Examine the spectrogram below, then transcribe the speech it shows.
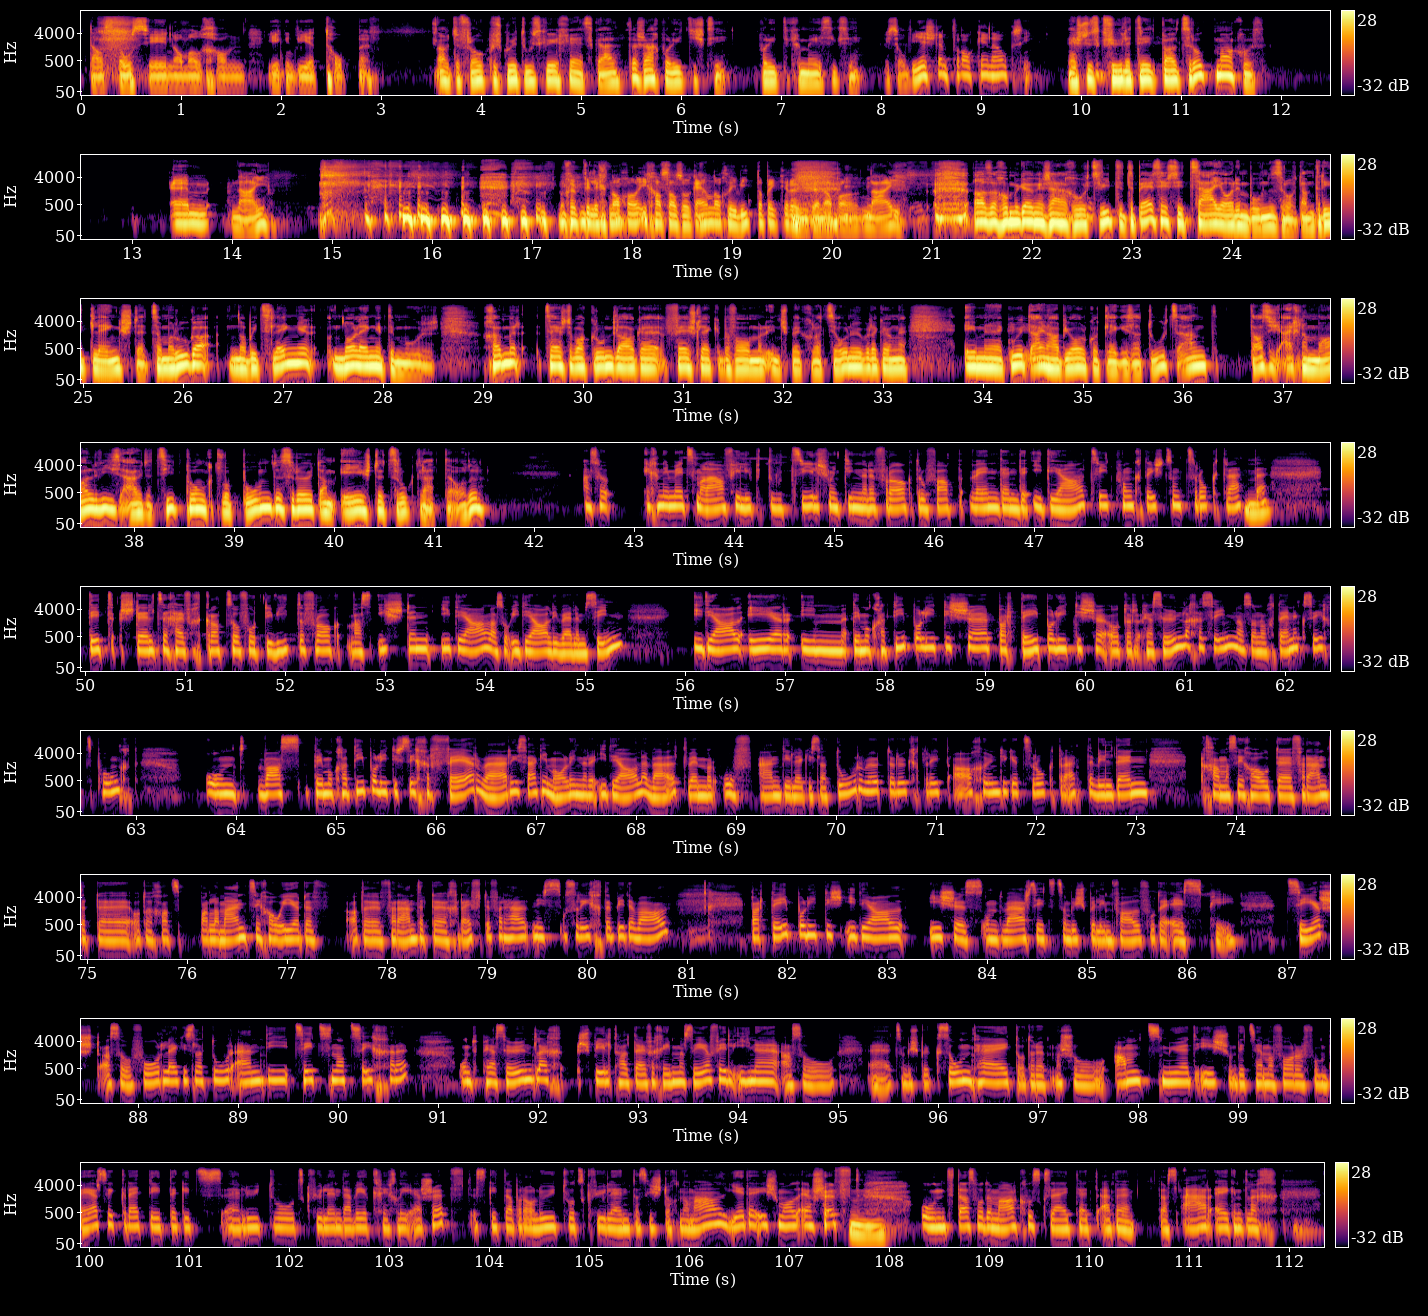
das Dossier nochmal kann irgendwie toppen. Aber der Frage bist du gut ausgewichen jetzt, gell? Das war echt politisch, politikermäßig. Wieso? Wie war denn die Frage genau? Gewesen? Hast du das Gefühl, er tritt bald zurück, Markus? Ähm, nein. Man könnte vielleicht nachher, ich kann es also gerne noch ein bisschen weiter begründen, aber nein. Also komm, wir gehen schnell kurz weiter. Der Bers ist seit zehn Jahren im Bundesrat, am drittlängsten. Samaruga noch ein bisschen länger, noch länger der Maurer. Können wir zuerst ein paar Grundlagen festlegen, bevor wir in Spekulationen übergehen. In einem gut eineinhalb Jahr geht die Legislatur zu Ende. Das ist eigentlich normalerweise auch der Zeitpunkt, wo die Bundesräte am ehesten zurücktreten, oder? Also ich nehme jetzt mal an, Philipp, du zielst mit deiner Frage darauf ab, wenn denn der Idealzeitpunkt ist zum Zurücktreten. Mhm. Dort stellt sich einfach gerade sofort die Weiterfrage, was ist denn ideal? Also ideal in welchem Sinn? Ideal eher im demokratiepolitischen, parteipolitischen oder persönlichen Sinn, also nach diesen Gesichtspunkt. Und was demokratiepolitisch sicher fair wäre, sage ich mal, in einer idealen Welt, wenn man auf Ende Legislatur den Rücktritt ankündigen, zurücktreten, weil dann kann man sich auch den veränderten oder kann das Parlament sich auch eher an den veränderten Kräfteverhältnissen ausrichten bei der Wahl. Parteipolitisch ideal ist es und wäre es jetzt zum Beispiel im Fall von der SP zuerst, also vor Legislaturende, die Sitz noch zu sichern. Und persönlich spielt halt einfach immer sehr viel rein, also äh, zum Beispiel Gesundheit oder ob man schon amtsmüde ist. Und jetzt haben wir vorher vom Bärsig geredet, dort gibt es äh, Leute, die das Gefühl haben, er wirklich ein erschöpft. Es gibt aber auch Leute, die das Gefühl haben, das ist doch normal, jeder ist mal erschöpft. Mhm. Und das, was der Markus gesagt hat, eben, dass er eigentlich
